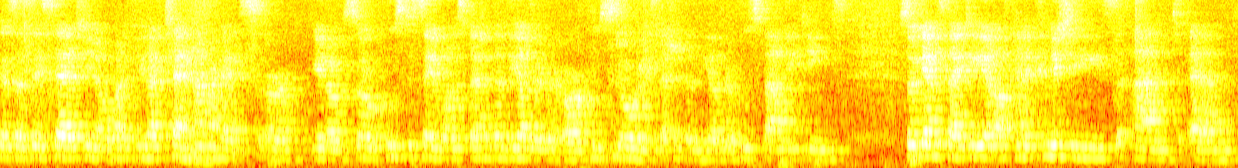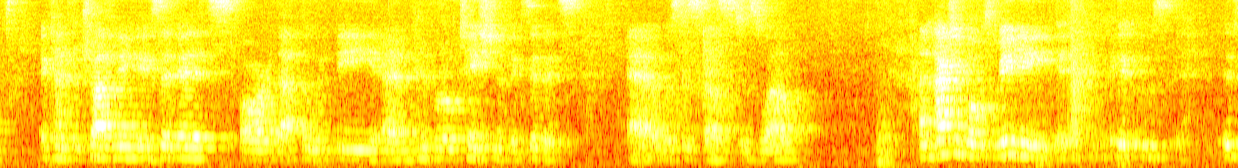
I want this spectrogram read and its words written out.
Because as they said, you know, what if you have ten hammerheads, or you know, so who's to say one is better than the other, or whose story is better than the other, whose family deems. So again, this idea of kind of committees and um, a kind of a travelling exhibits, or that there would be um, kind of a rotation of exhibits, uh, was discussed as well. And actually, what was really it, it was is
